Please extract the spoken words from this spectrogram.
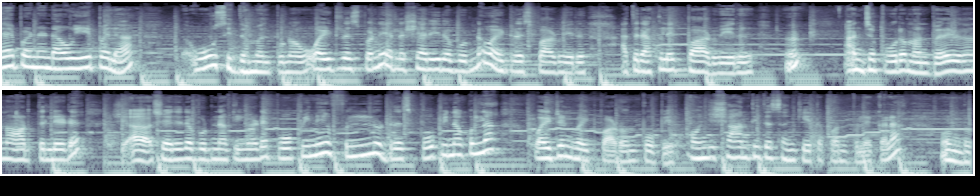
ದಯಪಣ್ಣ ಅವು ಏಪಲ ಓ ಸಿದ್ಧ ಮಲ್ಪುಂಡು ವೈಟ್ ಡ್ರೆಸ್ ಪಂಡ ಎಲ್ಲ ಶರೀರ ಬುಡ್ನ ವೈಟ್ ಡ್ರೆಸ್ ಪಾಡುವೆರು ಅತರ ಅಕ್ಕಲೆಗ್ ಪಾಡುವೆರು ಅಂಚ ಪೂರ ಮನ್ಪೇರು ಇವ್ರು ನಾರ್ತಲ್ಲೇಡ ಶರೀರ ಬುಡ್ನಕ್ಲ ನಡೆ ಪೋಪಿನೇ ಫುಲ್ಲು ಡ್ರೆಸ್ ಪೋಪಿನಕುಲ್ಲ ವೈಟ್ ಆ್ಯಂಡ್ ವೈಟ್ ಪಾಡೋನ್ ಪೋಪೇರು ಒಂಜಿ ಶಾಂತಿದ ಸಂಕೇತ ಪನ್ಪುಲೆಕ್ಕಲ ಉಂಡು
